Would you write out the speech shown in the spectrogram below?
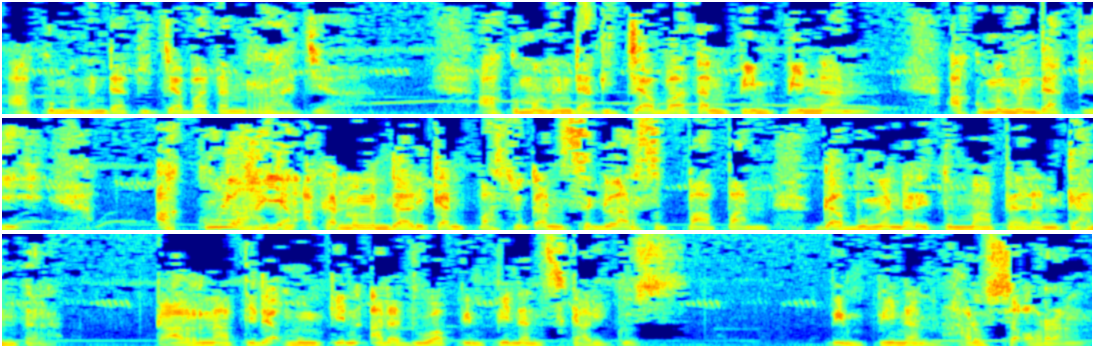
Aku menghendaki jabatan raja. Aku menghendaki jabatan pimpinan. Aku menghendaki akulah yang akan mengendalikan pasukan segelar sepapan gabungan dari Tumapel dan Ganter. Karena tidak mungkin ada dua pimpinan sekaligus. Pimpinan harus seorang,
